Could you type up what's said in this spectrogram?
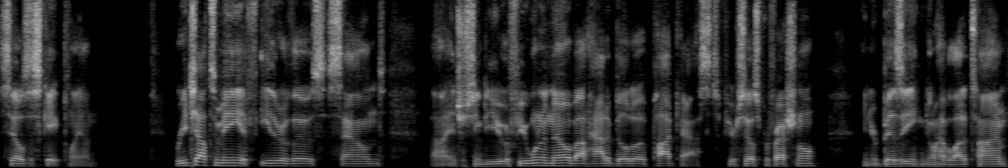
sales escape plan. Reach out to me if either of those sound uh, interesting to you. If you want to know about how to build a podcast, if you're a sales professional and you're busy, you don't have a lot of time,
